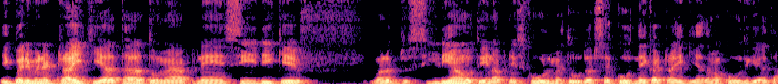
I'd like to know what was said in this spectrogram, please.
एक बार मैंने ट्राई किया था तो मैं अपने सीढ़ी के मतलब जो सीढ़ियाँ होती है ना अपने स्कूल में तो उधर से कूदने का ट्राई किया था। मैं कूद गया था।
